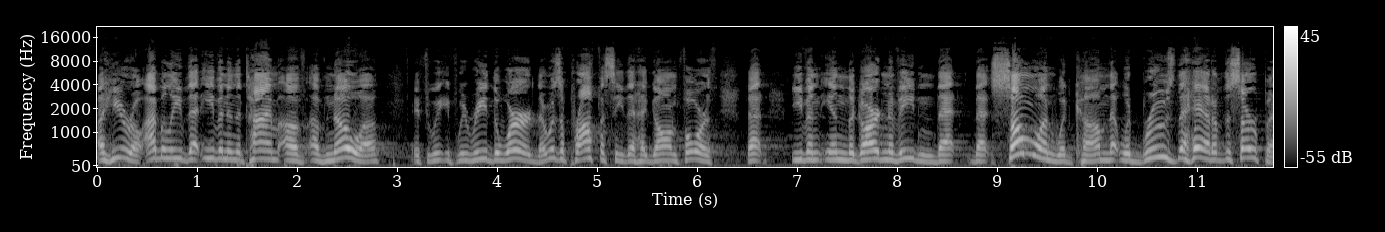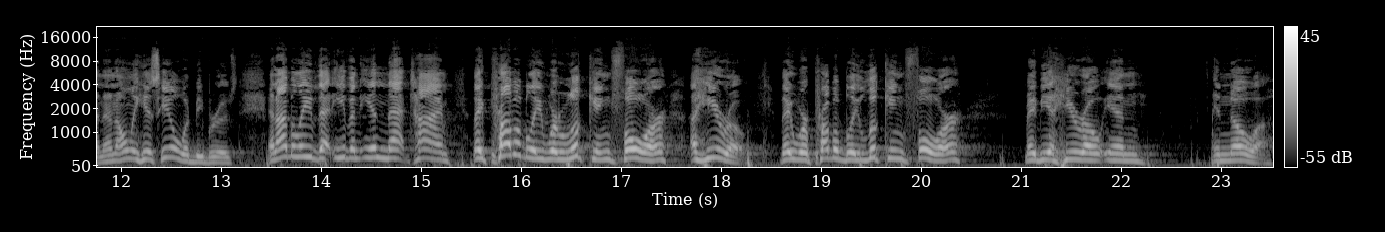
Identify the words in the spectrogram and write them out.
a hero. I believe that even in the time of, of Noah, if we, if we read the word, there was a prophecy that had gone forth that even in the Garden of Eden, that, that someone would come that would bruise the head of the serpent and only his heel would be bruised. And I believe that even in that time, they probably were looking for a hero. They were probably looking for maybe a hero in, in Noah.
